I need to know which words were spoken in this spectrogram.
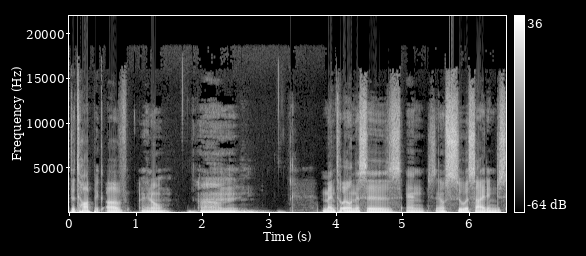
the topic of, you know, um, mental illnesses and, you know, suicide and just,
